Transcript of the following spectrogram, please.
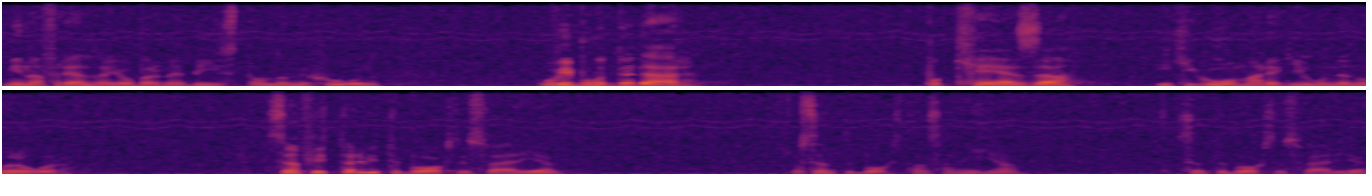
Mina föräldrar jobbade med bistånd och mission och vi bodde där på Keza i Kigoma-regionen några år. Sen flyttade vi tillbaka till Sverige och sen tillbaka till Tanzania. Sen tillbaka till Sverige.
